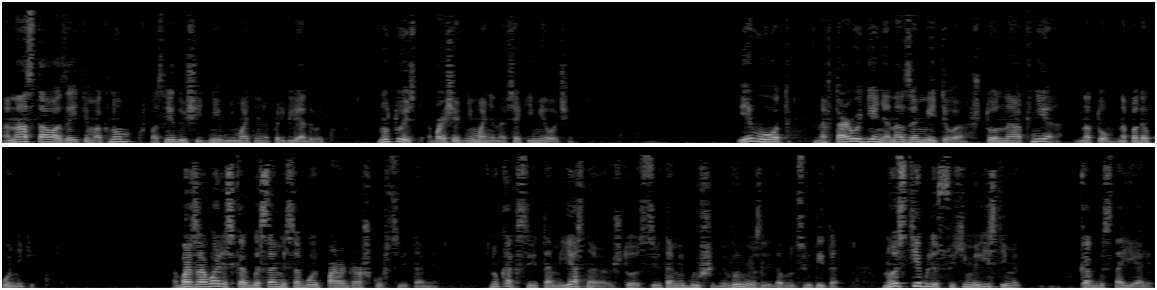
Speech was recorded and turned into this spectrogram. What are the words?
Она стала за этим окном в последующие дни внимательно приглядывать. Ну, то есть, обращать внимание на всякие мелочи. И вот, на второй день она заметила, что на окне, на том, на подоконнике, образовались как бы сами собой пара горшков с цветами. Ну как с цветами? Ясно, что с цветами бывшими. Вымерзли давно цветы-то. Но стебли с сухими листьями как бы стояли.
